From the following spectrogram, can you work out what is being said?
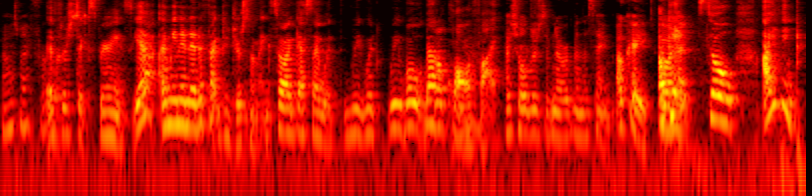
that was my first, first experience. Yeah, I mean, and it affected your swimming. So I guess I would, we would, we will, that'll qualify. my shoulders have never been the same okay go Okay, ahead so I think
